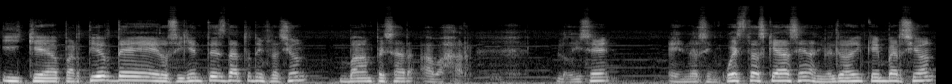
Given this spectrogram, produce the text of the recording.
y que a partir de los siguientes datos de inflación va a empezar a bajar. Lo dice en las encuestas que hacen a nivel de banca de inversión,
